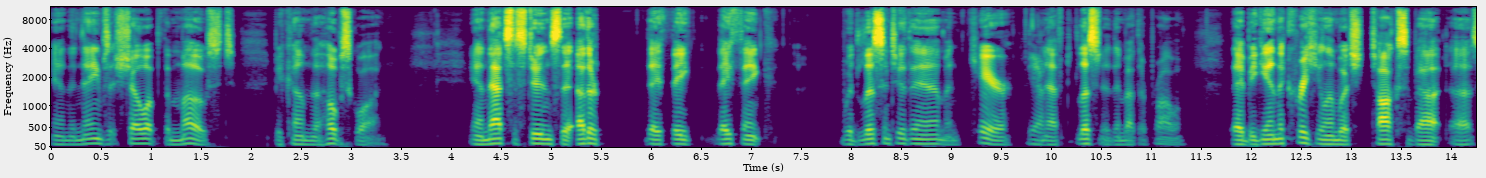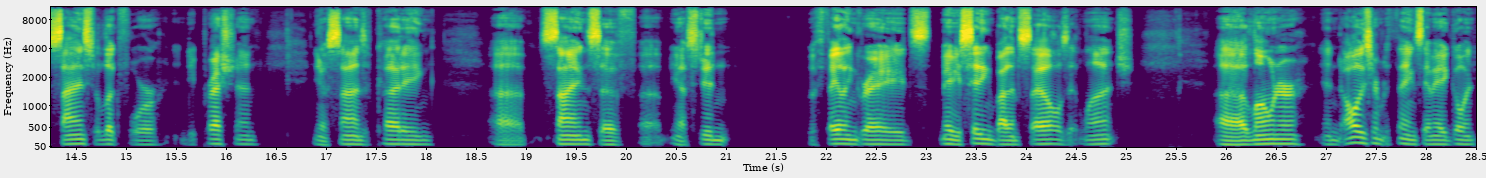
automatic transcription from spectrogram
And the names that show up the most become the Hope Squad, and that's the students that other they think they think would listen to them and care Yeah. enough to listen to them about their problem. They begin the curriculum, which talks about uh, signs to look for in depression, you know, signs of cutting, uh, signs of uh, you know student with failing grades, maybe sitting by themselves at lunch, uh, loner, and all these different things. They may go and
